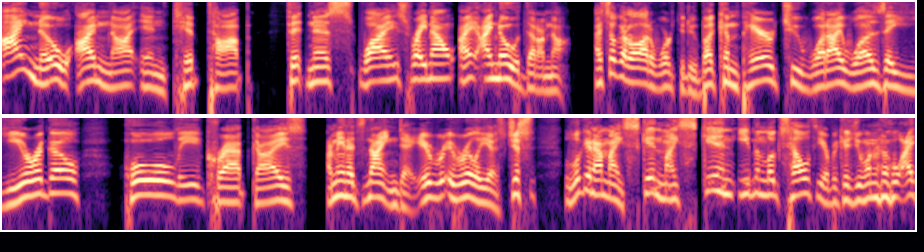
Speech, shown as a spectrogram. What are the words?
I know I'm not in tip top fitness wise right now. I, I know that I'm not. I still got a lot of work to do, but compared to what I was a year ago, holy crap, guys. I mean, it's night and day. It, it really is. Just looking at my skin, my skin even looks healthier because you want to know why?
